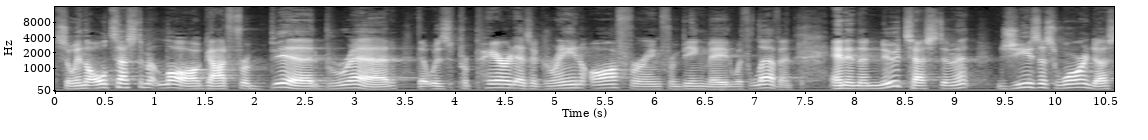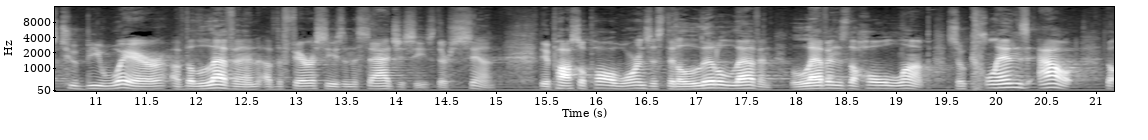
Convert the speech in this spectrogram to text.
So, in the Old Testament law, God forbid bread that was prepared as a grain offering from being made with leaven. And in the New Testament, Jesus warned us to beware of the leaven of the Pharisees and the Sadducees, their sin. The Apostle Paul warns us that a little leaven leavens the whole lump. So, cleanse out the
